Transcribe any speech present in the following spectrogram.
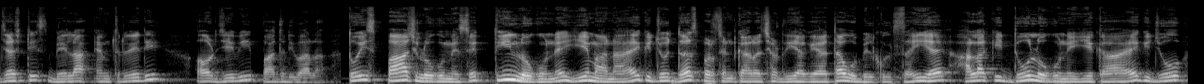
justice Bela M Trivedi और जे बी पादरीवाला। तो इस पाँच लोगों में से तीन लोगों ने ये माना है कि जो 10 परसेंट का आरक्षण दिया गया था, वो बिल्कुल सही है। हालाँकि दो लोगों ने ये कहा है कि जो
